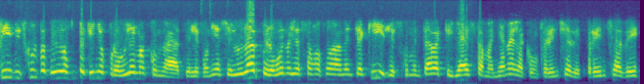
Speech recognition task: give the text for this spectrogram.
Sí, disculpa, tuvimos un pequeño problema con la telefonía celular, pero bueno, ya estamos nuevamente aquí. Les comentaba que ya esta mañana en la conferencia de prensa de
